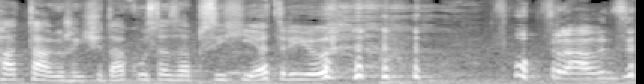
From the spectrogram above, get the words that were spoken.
Ha tak, že će tako ustati za psihijatriju. po pravdi.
